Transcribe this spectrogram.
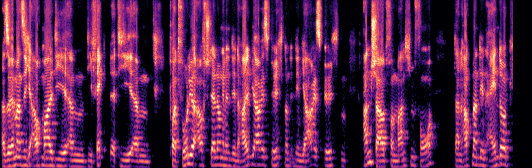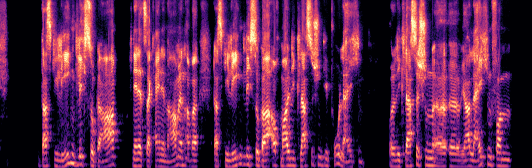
Also wenn man sich auch mal die, ähm, die, Fakt, äh, die ähm, Portfolioaufstellungen in den Halbjahresberichten und in den Jahresberichten anschaut von manchem Fonds, dann hat man den Eindruck, dass gelegentlich sogar, ich nenne jetzt da keine Namen, aber dass gelegentlich sogar auch mal die klassischen Depotleichen oder die klassischen äh, äh, ja, Leichen von,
